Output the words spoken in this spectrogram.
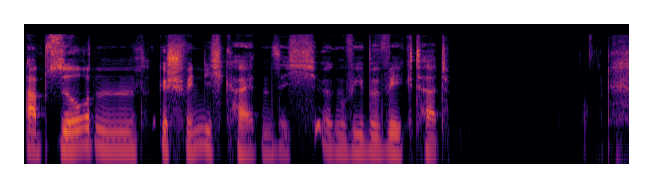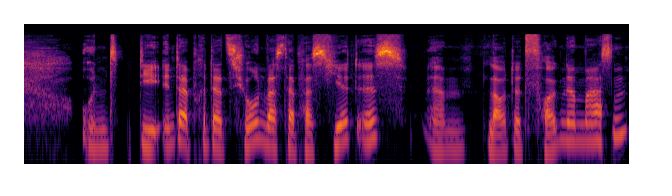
absurden Geschwindigkeiten sich irgendwie bewegt hat. Und die Interpretation, was da passiert ist, ähm, lautet folgendermaßen.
